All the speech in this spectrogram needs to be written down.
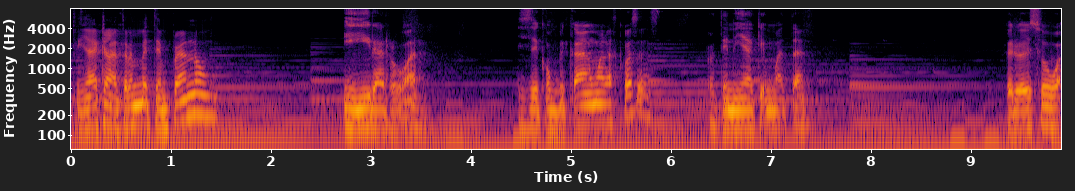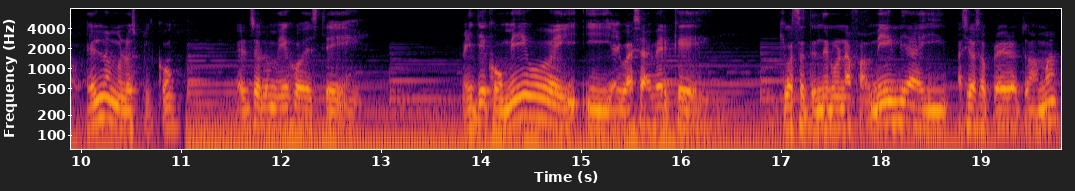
tenía que levantarme temprano e ir a robar. Si se complicaban más las cosas, lo tenía que matar. Pero eso él no me lo explicó. Él solo me dijo, este, vente conmigo y, ahí vas a ver que, que, vas a tener una familia y así vas a proveer a tu mamá.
